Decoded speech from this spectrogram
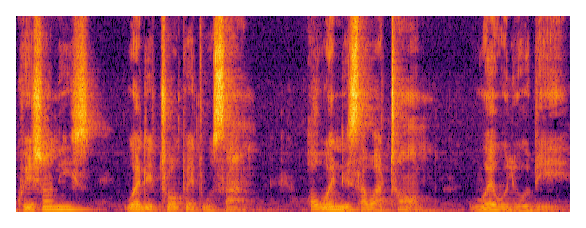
question is when the trumpet will sound, or when it's our turn, where will we be?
